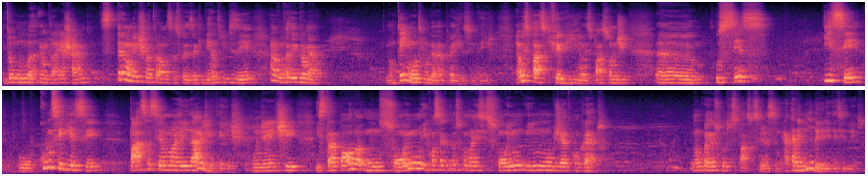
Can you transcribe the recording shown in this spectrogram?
E todo mundo entrar e achar extremamente natural essas coisas aqui dentro e dizer, ah, vamos fazer hidromel. Não tem outro lugar para isso, entende? É um espaço que fervilha, é um espaço onde uh, o Cs e ser, ou como seria ser, passa a ser uma realidade, entende? Onde a gente extrapola um sonho e consegue transformar esse sonho em um objeto concreto. Não conheço outro espaço que seja assim. A academia deveria ter sido isso.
